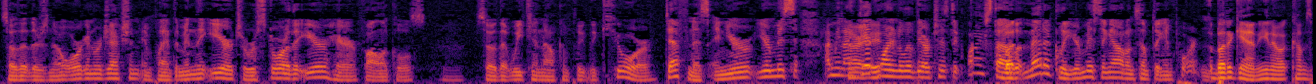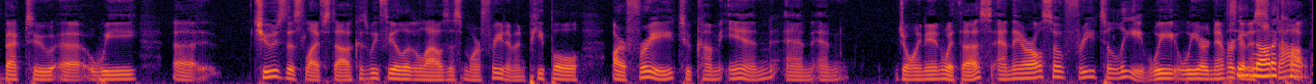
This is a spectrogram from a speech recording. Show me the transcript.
so that there's no organ rejection, implant them in the ear to restore the ear hair follicles so that we can now completely cure deafness. And you're, you're missing, I mean, I All right, get it- wanting to live the artistic lifestyle, But- but, medically you're missing out on something important. But again, you know, it comes back to uh, we uh, choose this lifestyle because we feel it allows us more freedom, and people are free to come in and and join in with us, and they are also free to leave. We we are never going to stop.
